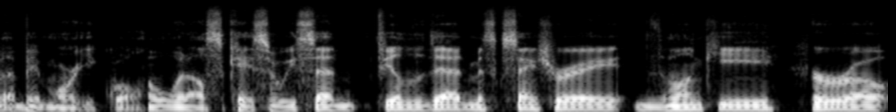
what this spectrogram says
a bit more equal. What else? Okay, so we said Field of the Dead, Mystic Sanctuary, the Monkey, Uro.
